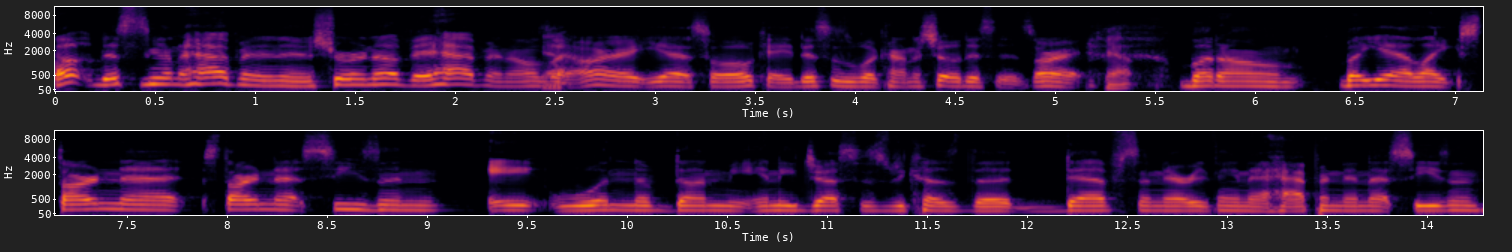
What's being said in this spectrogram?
oh, this is gonna happen. And sure enough, it happened. I was Yep. like, all right, yeah, so okay, this is what kind of show this is. All right. Yep. But um, but yeah, like starting that starting that season eight wouldn't have done me any justice because the deaths and everything that happened in that season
